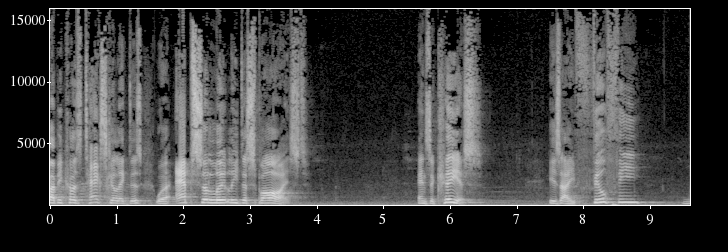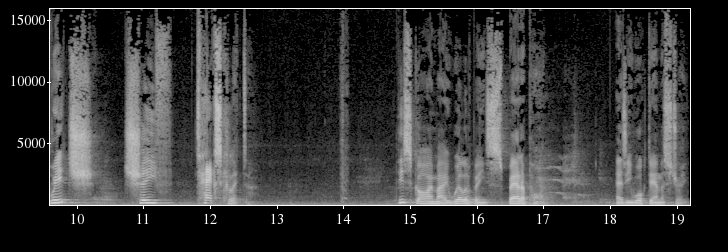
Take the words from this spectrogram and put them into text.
but because tax collectors were absolutely despised. And Zacchaeus is a filthy, rich chief tax collector. This guy may well have been spat upon as he walked down the street.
